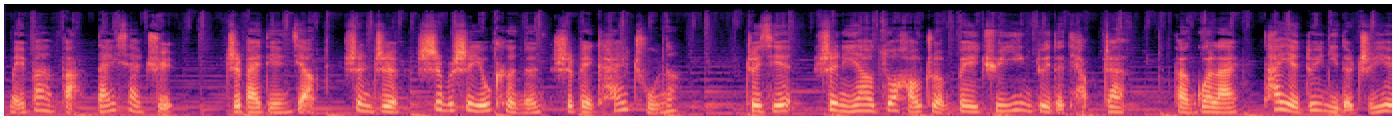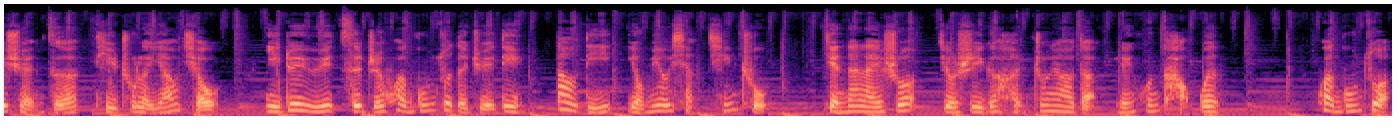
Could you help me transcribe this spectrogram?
没办法待下去？直白点讲，甚至是不是有可能是被开除呢？这些是你要做好准备去应对的挑战。反过来，他也对你的职业选择提出了要求。你对于辞职换工作的决定，到底有没有想清楚？简单来说，就是一个很重要的灵魂拷问：换工作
